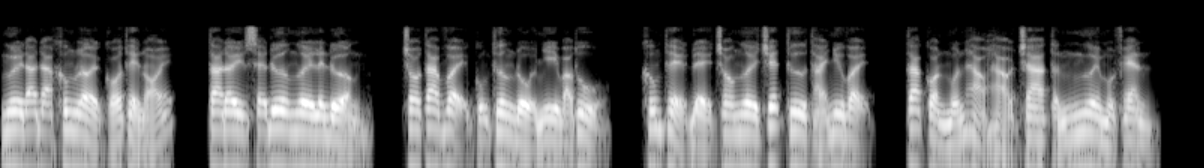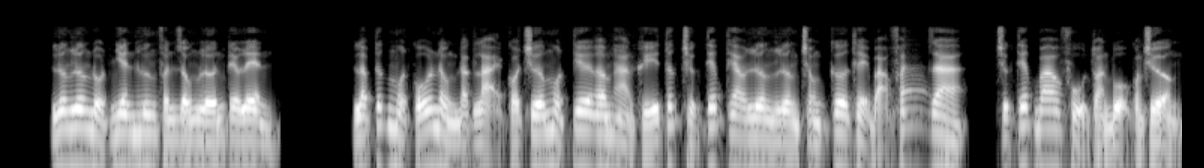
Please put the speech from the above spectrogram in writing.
Ngươi đã đã không lời có thể nói, ta đây sẽ đưa ngươi lên đường, cho ta vậy cũng thương đổ nhi báo thù, không thể để cho ngươi chết thư thái như vậy, ta còn muốn hảo hảo tra tấn ngươi một phen. Lương lương đột nhiên hưng phấn giống lớn kêu lên. Lập tức một cỗ nồng đặc lại có chứa một tia âm hàn khí tức trực tiếp theo lương lương trong cơ thể bạo phát ra, trực tiếp bao phủ toàn bộ quảng trường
